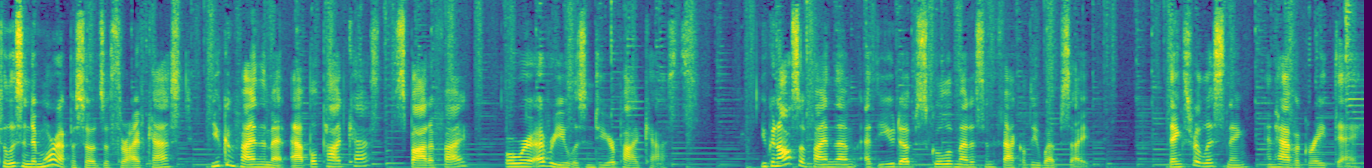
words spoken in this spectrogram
To listen to more episodes of Thrivecast, you can find them at Apple Podcasts, Spotify, or wherever you listen to your podcasts. You can also find them at the UW School of Medicine faculty website. Thanks for listening and have a great day.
